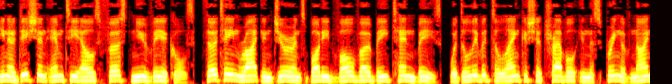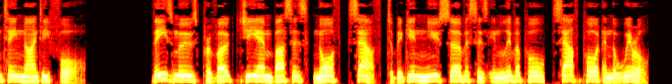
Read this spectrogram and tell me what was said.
In addition MTL's first new vehicles, 13 Wright endurance-bodied Volvo B10Bs, were delivered to Lancashire Travel in the spring of 1994. These moves provoked GM buses north, south to begin new services in Liverpool, Southport and the Wirral,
